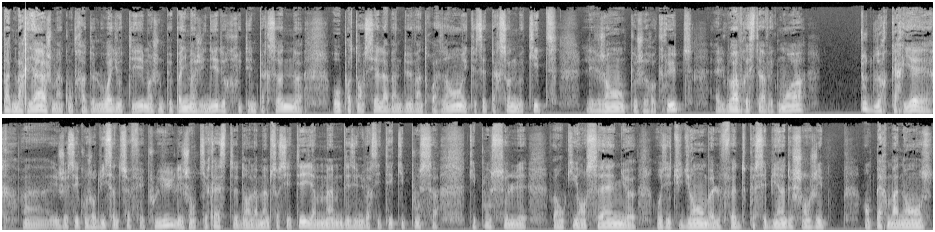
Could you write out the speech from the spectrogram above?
pas de mariage, mais un contrat de loyauté. Moi, je ne peux pas imaginer de recruter une personne euh, au potentiel à 22, 23 ans et que cette personne me quitte. Les gens que je recrute, elles doivent rester avec moi toute leur carrière. et je sais qu'aujourd'hui, ça ne se fait plus. Les gens qui restent dans la même société, il y a même des universités qui poussent, qui poussent les, ou qui enseignent aux étudiants ben, le fait que c'est bien de changer en permanence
